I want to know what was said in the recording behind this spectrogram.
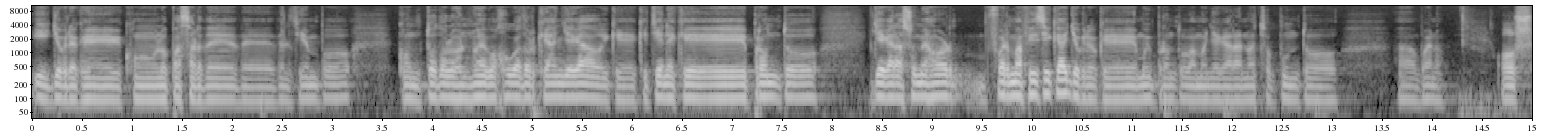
y yo creo que con lo pasar del tiempo con todos los nuevos jugadores que han llegado y que, que tiene que pronto llegar a su mejor forma física, yo creo que muy pronto vamos a llegar a nuestro punto uh, bueno. ¿Os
